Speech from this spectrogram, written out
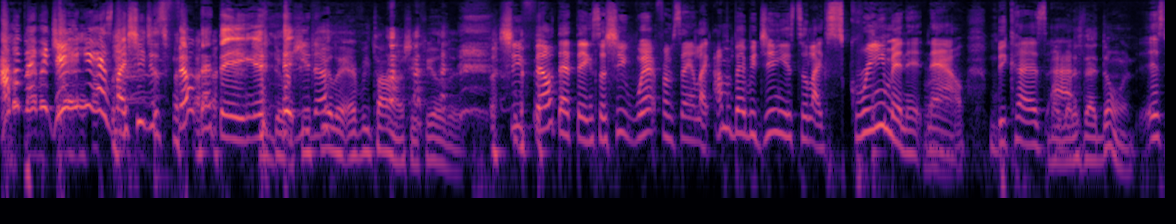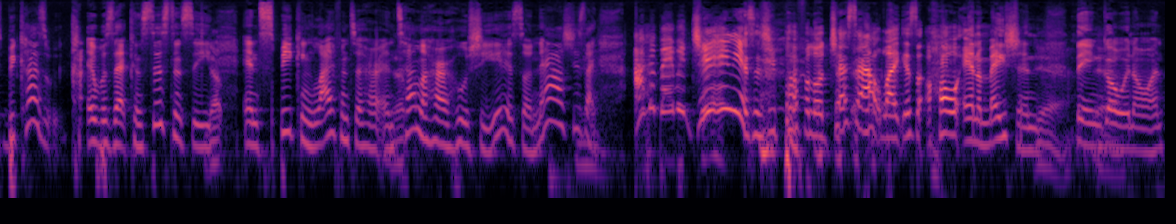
I'm a baby genius, like she just felt that thing, Dude, she you know feel it every time. She feels it. she felt that thing. So she went from saying like I'm a baby genius to like screaming it now because But I- what is that doing? it's because it was that consistency Yep. and speaking life into her and Yep. telling her who she is. So now she's like, I'm a baby genius. And she puff a little chest out like it's a whole animation Yeah, thing yeah. going on.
